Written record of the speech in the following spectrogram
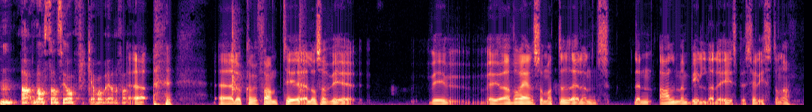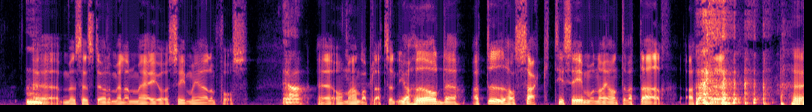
Mm, ja, någonstans i Afrika var vi i alla fall. Ja, då kom vi fram till, eller så vi, vi är ju överens om att du är den, den allmänbildade i specialisterna. Mm. Men sen står det mellan mig och Simon Gärdenfors Ja, eh, om andra platsen. Jag hörde att du har sagt till Simon när jag inte varit där att, eh,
